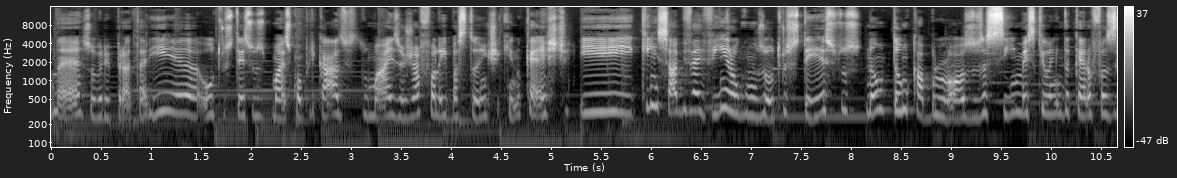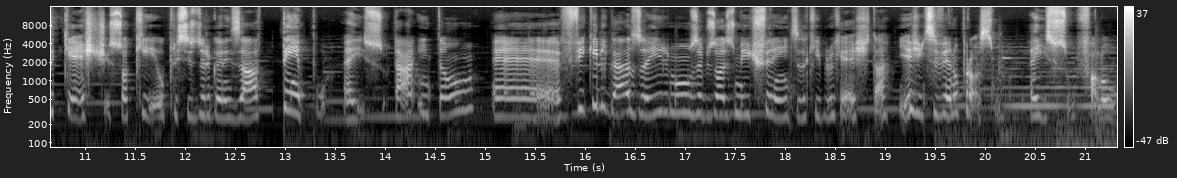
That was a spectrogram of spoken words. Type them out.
né, sobre pirataria, outros textos mais complicados e tudo mais, eu já falei bastante aqui no cast. E quem sabe vai vir alguns outros textos, não tão cabulosos assim, mas que eu ainda quero fazer cast, só que eu preciso organizar tempo, é isso, tá? Então, é, fiquem ligados aí nos episódios meio diferentes aqui pro cast, tá? E a gente se vê no próximo. É isso, falou!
